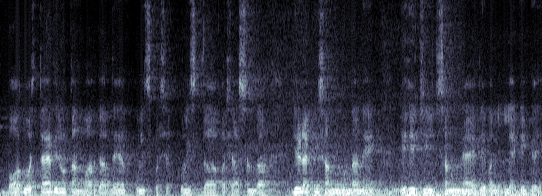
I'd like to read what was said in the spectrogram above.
ਬਹੁਤ ਬਹੁਤ ਤਹਿ ਦਿਲੋਂ ਧੰਨਵਾਦ ਕਰਦੇ ਹਾਂ ਪੁਲਿਸ ਪੁਲਿਸ ਦਾ ਪ੍ਰਸ਼ਾਸਨ ਦਾ ਜਿਹੜਾ ਕਿ ਸਾਨੂੰ ਉਹਨਾਂ ਨੇ ਇਹ ਚੀਜ਼ ਸਾਨੂੰ ਨਿਆਂ ਦੇ ਵੱਲ ਲੈ ਕੇ ਗਏ।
